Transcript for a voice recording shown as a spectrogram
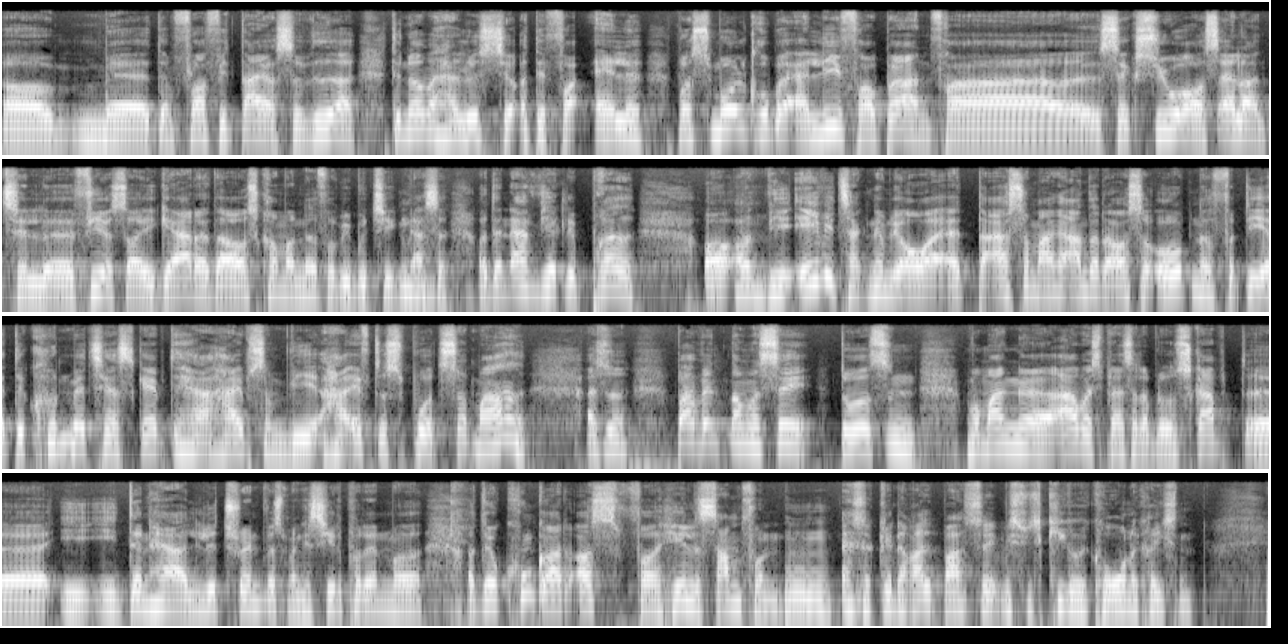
og, med den fluffy dej og så videre. Det er noget, man har lyst til, og det er for alle. Vores målgruppe er lige fra børn fra 6-7 års alderen til 80 år i Gerda, der også kommer ned forbi butikken. Mm. Altså, og den er virkelig bred, og, og vi er evigt taknemmelige over, at der er så mange andre, der også er åbnet, fordi at det kun med til at skabe det her hype, som vi har efterspurgt så meget. Altså, bare vent når man se, du ved sådan, hvor mange øh, arbejdspladser, der blev skabt øh, i, i den her lille trend, hvis man kan sige det på den måde. Og det er jo kun godt også for hele samfundet. Mm. Altså generelt bare se, hvis vi kigger i coronakrisen,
